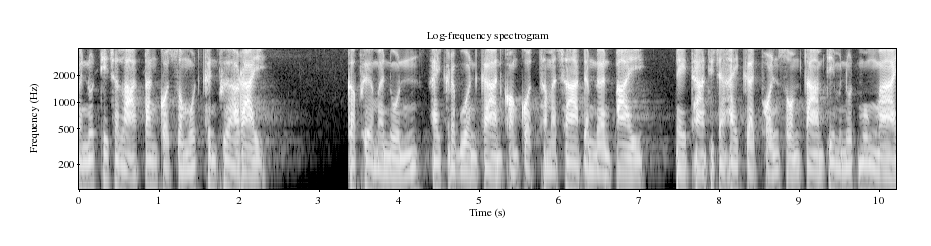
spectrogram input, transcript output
มนุษย์ที่ฉลาดตั้งกฎสมมุติขึ้นเพื่ออะไร ก็เพื่อมาหนุนให้กระบวนการของกฎธรรมชาติดำเนินไป ในทางที่จะให้เกิดผลสมตามที่มนุษย์มุ่งหมาย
